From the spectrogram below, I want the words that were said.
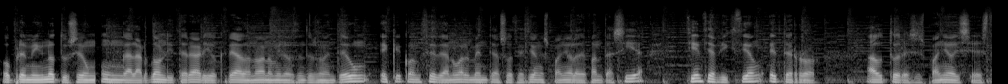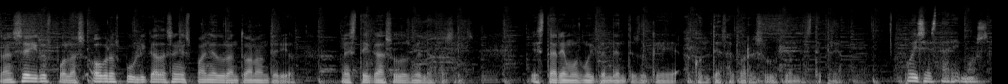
O Premio Ignotus é un, un galardón literario creado no ano 1991 e que concede anualmente a Asociación Española de Fantasía, Ciencia Ficción e Terror a autores españois e estranxeiros polas obras publicadas en España durante o ano anterior, neste caso 2016. Estaremos moi pendentes do que aconteza coa resolución deste premio pois estaremos.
